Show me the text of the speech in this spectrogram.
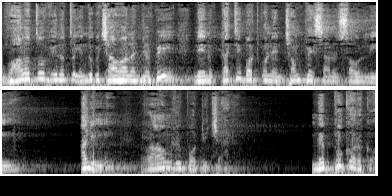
వాళ్ళతో వీళ్ళతో ఎందుకు చావాలని చెప్పి నేను కత్తి పట్టుకొని నేను చంపేశాను సౌల్ని అని రాంగ్ రిపోర్ట్ ఇచ్చాడు. మెప్పు కొరకు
